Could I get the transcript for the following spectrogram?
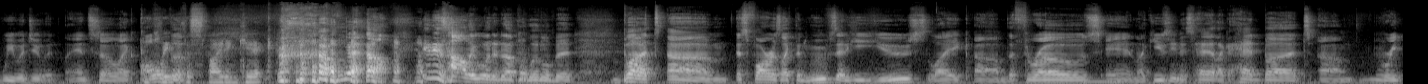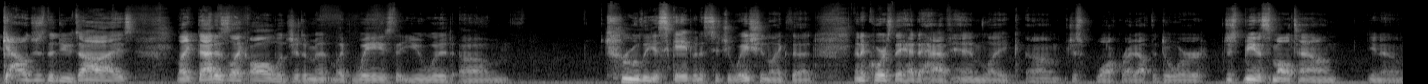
we would do it. And so like all Complete of with the a sliding kick. well, it is Hollywooded up a little bit, but um, as far as like the moves that he used, like um, the throws and like using his head like a headbutt, um, where he gouges the dude's eyes, like that is like all legitimate like ways that you would um, truly escape in a situation like that. And of course, they had to have him like um, just walk right out the door, just being a small town, you know.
